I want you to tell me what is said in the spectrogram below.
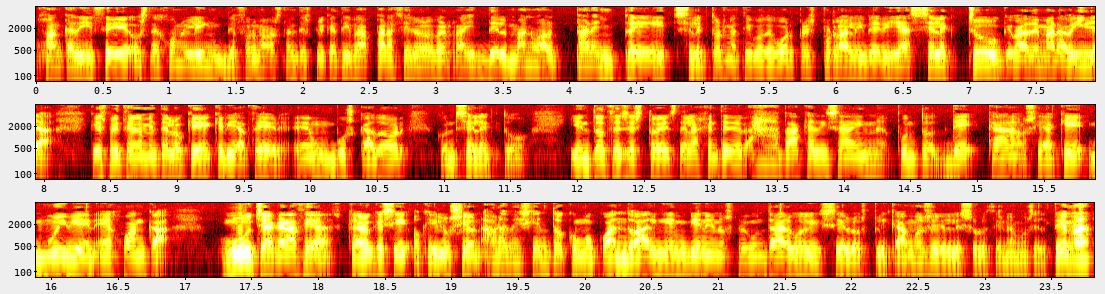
Juanca dice, os dejo un link de forma bastante explicativa para hacer el override del manual Parent Page, selector nativo de WordPress, por la librería Select2, que va de maravilla, que es precisamente lo que quería hacer, ¿eh? un buscador con Select2. Y entonces esto es de la gente de ah, vacadesign.dk, o sea que muy bien, ¿eh, Juanca? Muchas gracias, claro que sí, o qué ilusión. Ahora me siento como cuando alguien viene y nos pregunta algo y se lo explicamos y le solucionamos el tema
